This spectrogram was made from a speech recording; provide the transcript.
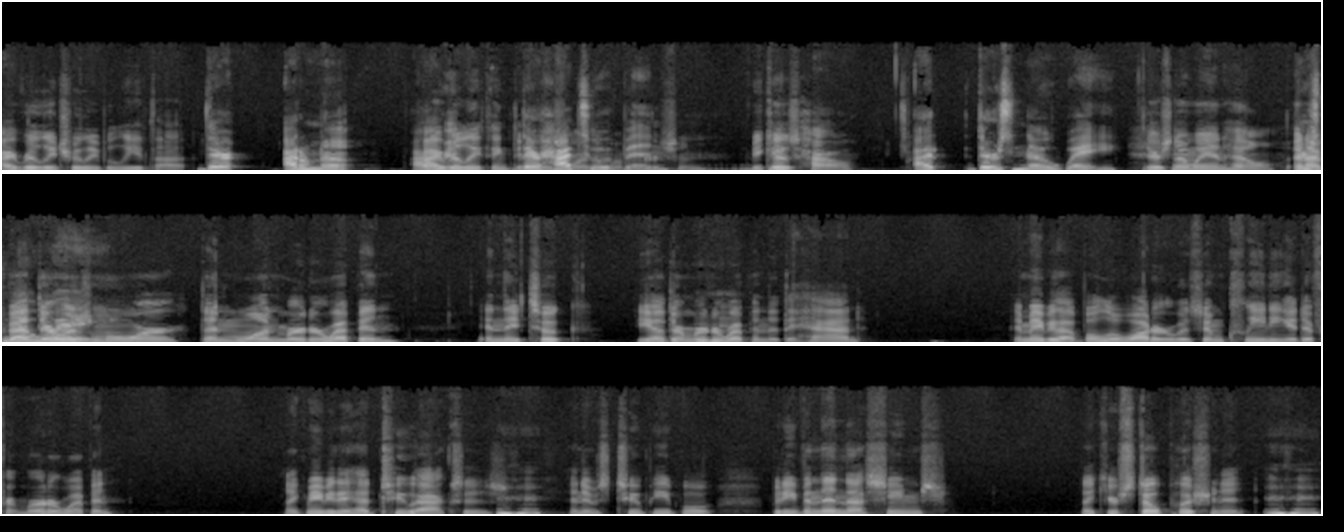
I really truly believe that. there I don't know. I, re- really think there, there had to have been. person. Because how? I there's no way. There's no way in hell. And I bet no there was more than one murder weapon, and they took the other murder Mhm. weapon that they had, and maybe that bowl of water was them cleaning a different murder weapon. Like maybe they had two axes, Mhm. and it was two people. But even then, that seems like you're still pushing it Mhm.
